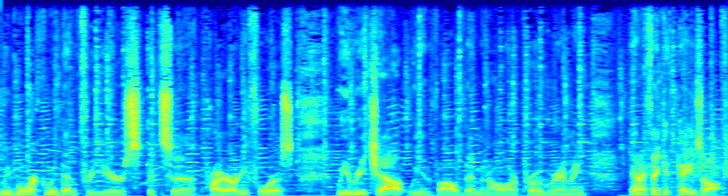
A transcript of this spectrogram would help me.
We've been working with them for years. It's a priority for us. We reach out, we involve them in all our programming, and I think it pays off.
